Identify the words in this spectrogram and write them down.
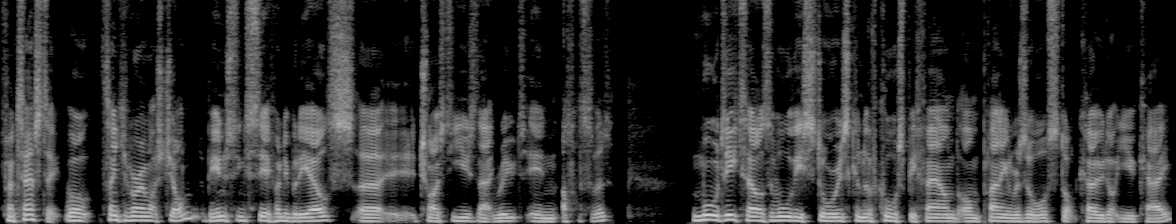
Fantastic. Well, thank you very much, John. It'd be interesting to see if anybody else uh, tries to use that route in Uttlesford. More details of all these stories can, of course, be found on planningresource.co.uk.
